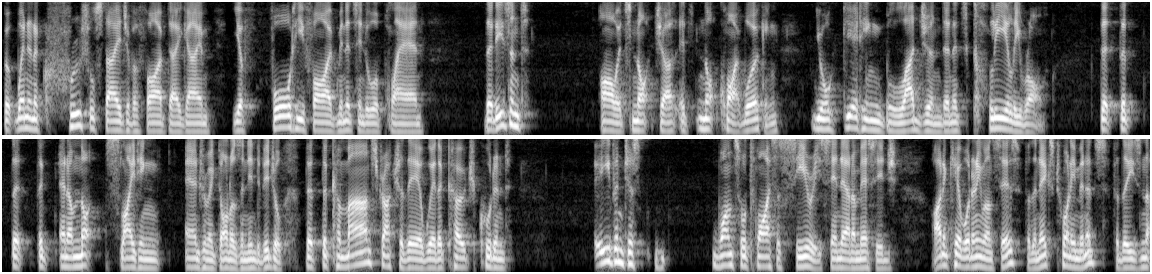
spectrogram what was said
but when in a crucial stage of a five day game, you're 45 minutes into a plan that isn't, oh, it's not just, it's not quite working. You're getting bludgeoned and it's clearly wrong. That, that, that, the, and I'm not slating Andrew McDonald as an individual, that the command structure there where the coach couldn't even just once or twice a series send out a message. I don't care what anyone says. For the next 20 minutes, for these n-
